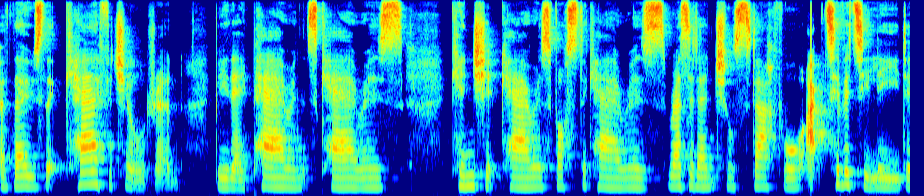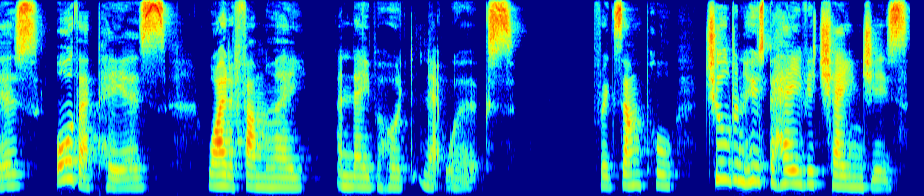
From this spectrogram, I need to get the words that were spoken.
of those that care for children, be they parents, carers, kinship carers, foster carers, residential staff or activity leaders, or their peers, wider family and neighbourhood networks. For example, children whose behaviour changes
